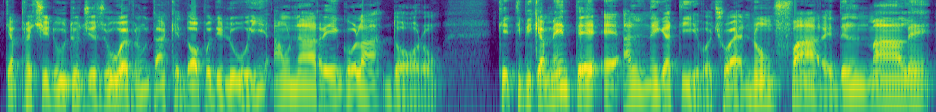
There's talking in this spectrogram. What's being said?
che ha preceduto Gesù è venuta anche dopo di lui ha una regola d'oro, che tipicamente è al negativo, cioè non fare del male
